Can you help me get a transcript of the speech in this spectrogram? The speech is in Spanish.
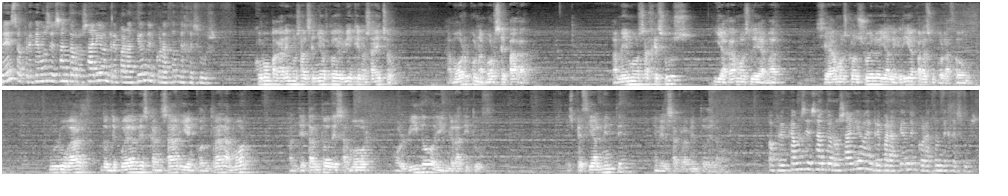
Este ofrecemos el Santo Rosario en reparación del corazón de Jesús. ¿Cómo pagaremos al Señor todo el bien que nos ha hecho? Amor con amor se paga. Amemos a Jesús y hagámosle amar. Seamos consuelo y alegría para su corazón. Un lugar donde pueda descansar y encontrar amor ante tanto desamor, olvido e ingratitud. Especialmente en el sacramento del amor. Ofrezcamos el Santo Rosario en reparación del corazón de Jesús.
